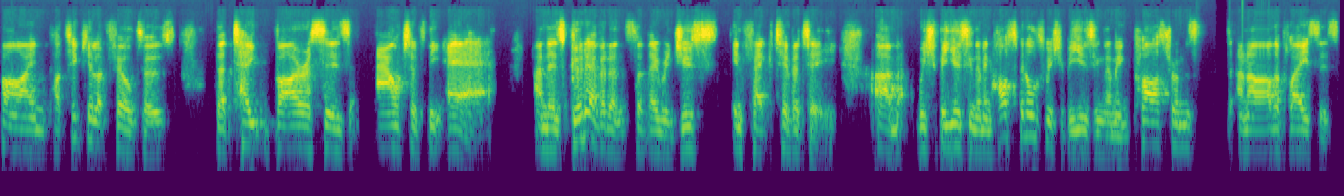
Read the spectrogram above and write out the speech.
fine particulate filters that take viruses out of the air. And there's good evidence that they reduce infectivity. Um, we should be using them in hospitals, we should be using them in classrooms and other places.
